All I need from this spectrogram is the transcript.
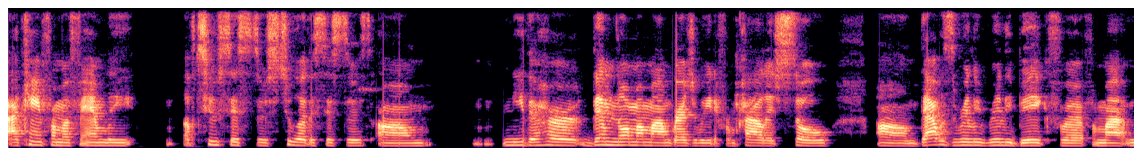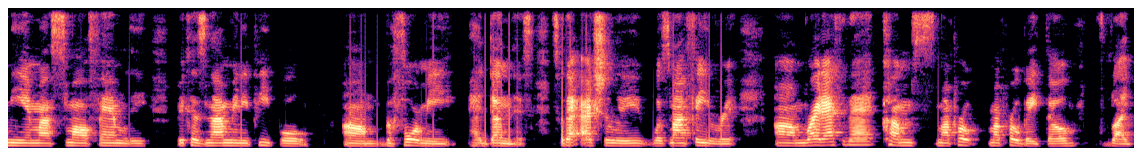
I came from a family of two sisters, two other sisters. Um, neither her, them, nor my mom graduated from college, so um, that was really, really big for for my me and my small family because not many people um, before me had done this. So that actually was my favorite. Um, right after that comes my pro my probate though, like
